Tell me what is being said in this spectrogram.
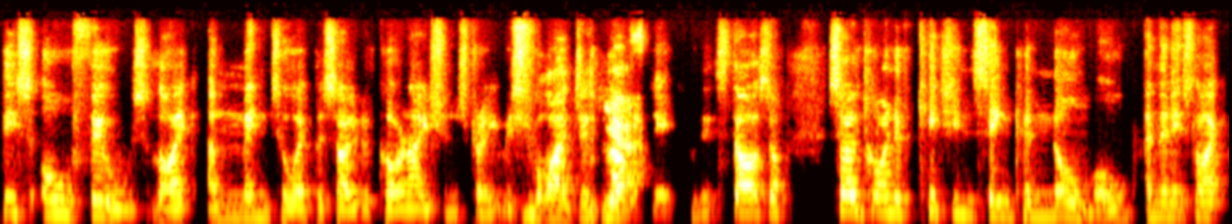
this all feels like a mental episode of Coronation Street, which is why I just Yeah. loved it. It starts off so kind of kitchen sink and normal, and then it's like,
